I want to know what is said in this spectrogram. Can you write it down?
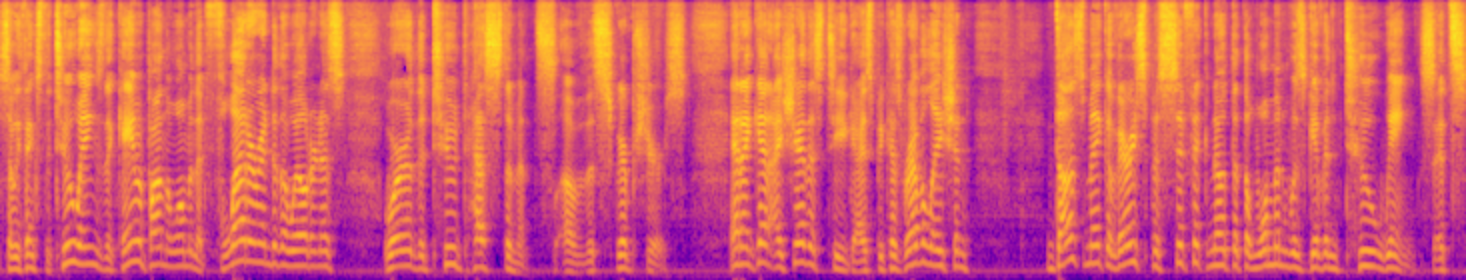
So he thinks the two wings that came upon the woman that fled her into the wilderness were the two testaments of the scriptures. And again, I share this to you guys because Revelation does make a very specific note that the woman was given two wings. It's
